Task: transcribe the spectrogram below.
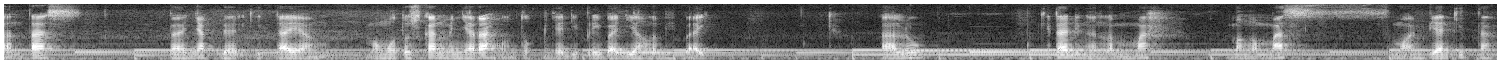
Lantas, banyak dari kita yang memutuskan menyerah untuk menjadi pribadi yang lebih baik. Lalu, kita dengan lemah mengemas semua impian kita,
